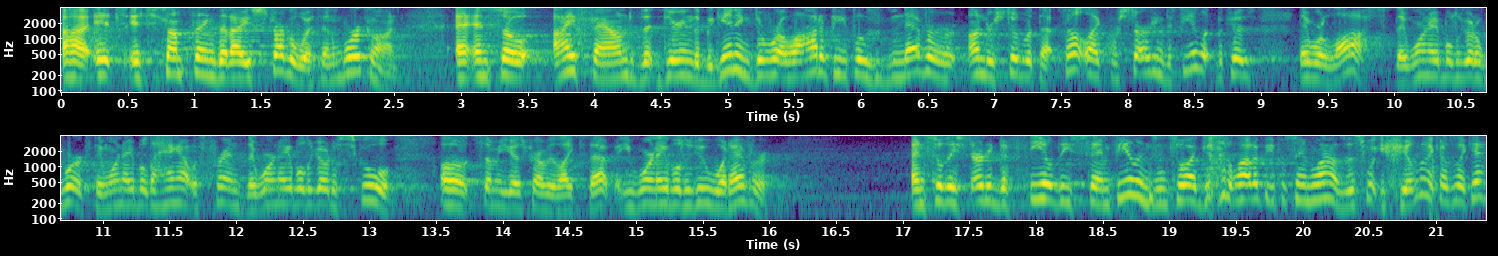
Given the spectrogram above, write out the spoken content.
uh, it's, it's something that I struggle with and work on. And, and so I found that during the beginning, there were a lot of people who never understood what that felt like were starting to feel it because they were lost. They weren't able to go to work. They weren't able to hang out with friends. They weren't able to go to school. Oh, some of you guys probably liked that, but you weren't able to do whatever. And so they started to feel these same feelings. And so I got a lot of people saying, Wow, is this what you feel like? I was like, Yeah.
